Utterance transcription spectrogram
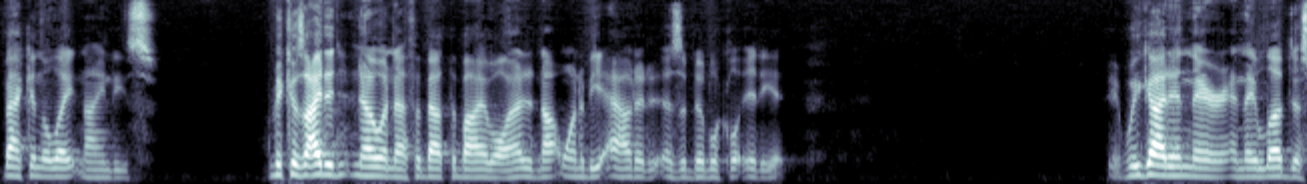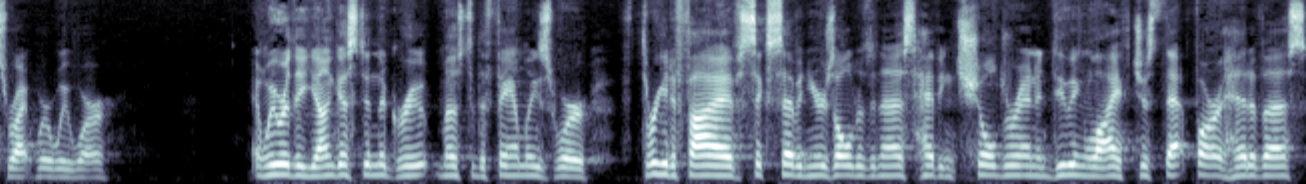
back in the late 90s because I didn't know enough about the Bible. and I did not want to be outed as a biblical idiot. We got in there, and they loved us right where we were. And we were the youngest in the group. Most of the families were three to five, six, seven years older than us, having children and doing life just that far ahead of us,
